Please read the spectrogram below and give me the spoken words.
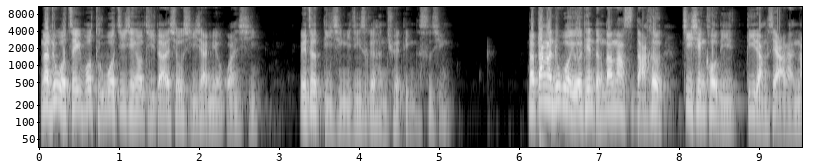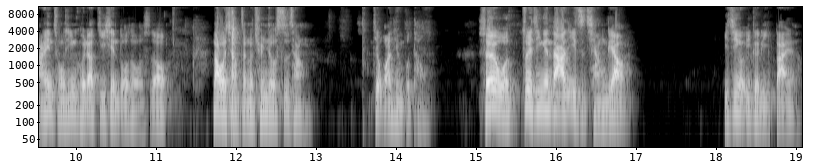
那如果这一波突破之前又提早来休息一下也，没有关系，因为这个底型已经是个很确定的事情。那当然，如果有一天等到纳斯达克季线扣底低两下来，哪天重新回到季线多头的时候，那我想整个全球市场就完全不同。所以我最近跟大家一直强调，已经有一个礼拜了，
